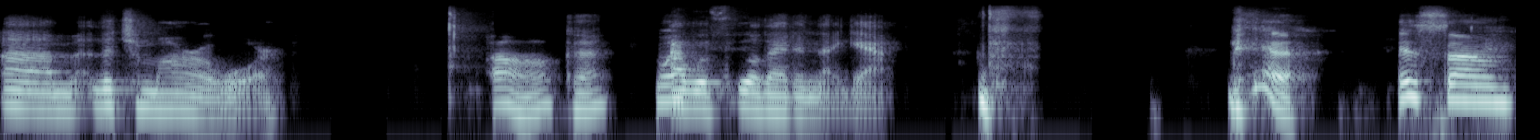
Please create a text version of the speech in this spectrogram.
um, the Tomorrow War. Oh, okay. Well, I would fill that in that gap. yeah, it's um,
